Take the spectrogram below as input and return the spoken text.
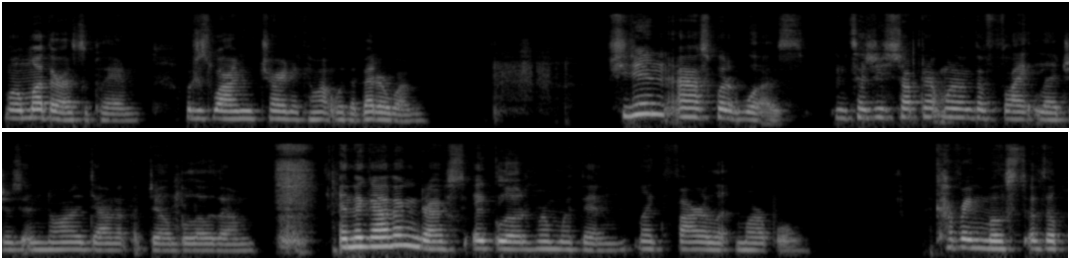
Well, Mother has a plan, which is why I'm trying to come up with a better one. She didn't ask what it was. Instead, she stopped at one of the flight ledges and nodded down at the dome below them. In the gathering dusk, it glowed from within, like firelit marble, covering most of the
